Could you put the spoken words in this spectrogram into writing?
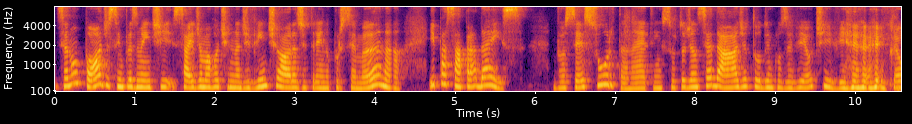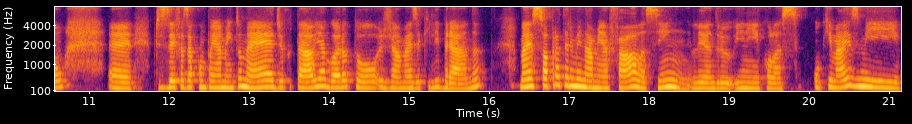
Você não pode simplesmente sair de uma rotina de 20 horas de treino por semana e passar para 10. Você surta, né? Tem surto de ansiedade, tudo, inclusive eu tive. então, é, precisei fazer acompanhamento médico e tal, e agora eu tô já mais equilibrada. Mas só para terminar minha fala, assim, Leandro e Nicolas, o que mais me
